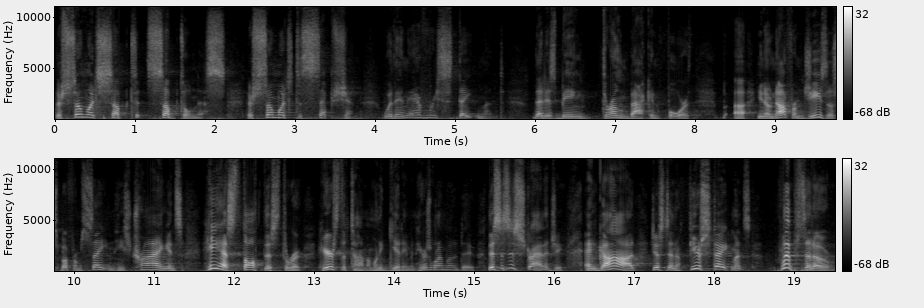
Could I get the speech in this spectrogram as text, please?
There's so much subt- subtleness, there's so much deception within every statement that is being thrown back and forth. Uh, you know, not from Jesus, but from Satan. He's trying, and he has thought this through. Here's the time I'm going to get him, and here's what I'm going to do. This is his strategy. And God, just in a few statements, flips it over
